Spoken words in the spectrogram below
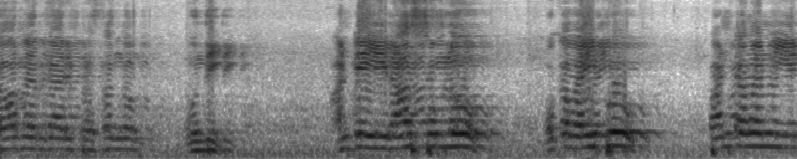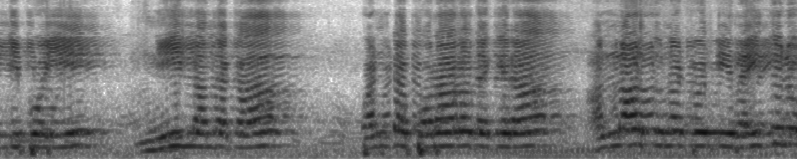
గవర్నర్ గారి ప్రసంగం ఉంది. అంటే ఈ రాష్ట్రంలో ఒకవైపు పంటలన్నీ ఎండిపోయి నీళ్ళందక పంట పొలాల దగ్గర అల్లాడుతున్నటువంటి రైతులు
